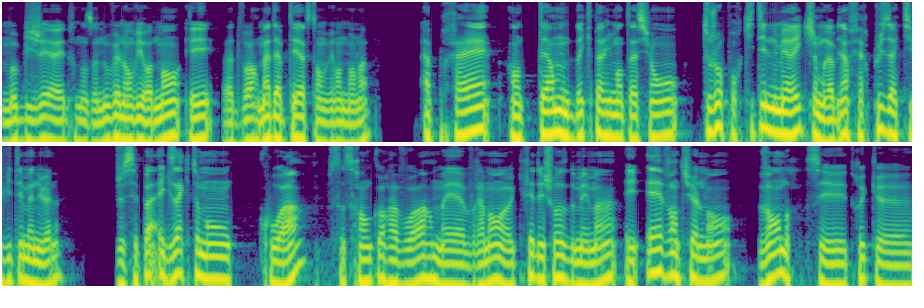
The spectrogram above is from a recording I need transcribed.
m'obliger à être dans un nouvel environnement et à devoir m'adapter à cet environnement-là. Après, en termes d'expérimentation, toujours pour quitter le numérique, j'aimerais bien faire plus d'activités manuelles. Je ne sais pas exactement quoi, ce sera encore à voir, mais vraiment euh, créer des choses de mes mains et éventuellement vendre ces trucs euh,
